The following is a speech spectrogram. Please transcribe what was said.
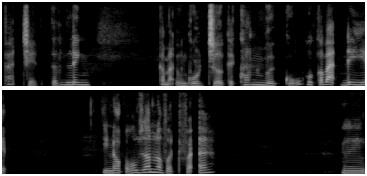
phát triển tâm linh các bạn gột rửa cái con người cũ của các bạn đi ấy, thì nó cũng rất là vật vã ừ,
